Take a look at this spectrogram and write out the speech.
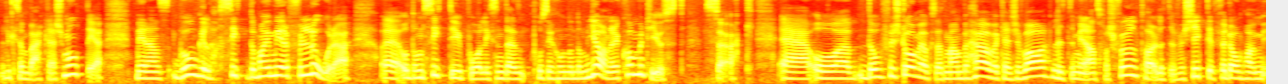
liksom backlash mot det. Medan Google de har ju mer att förlora. Eh, och de sitter ju på liksom den positionen de gör när det kommer till just sök. Eh, och då förstår man också att man behöver kanske vara lite mer ansvarsfull, ta det lite försiktigt. För de har,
